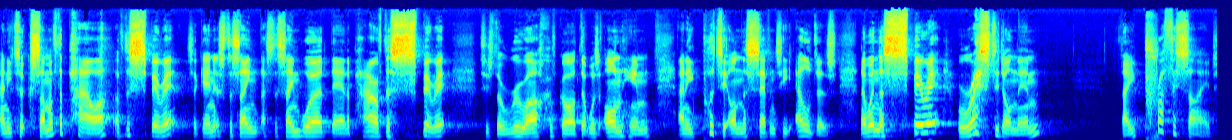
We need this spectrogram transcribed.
And he took some of the power of the Spirit. So again, it's the same, that's the same word there, the power of the Spirit. This is the Ruach of God that was on him, and he put it on the 70 elders. Now, when the Spirit rested on them, they prophesied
